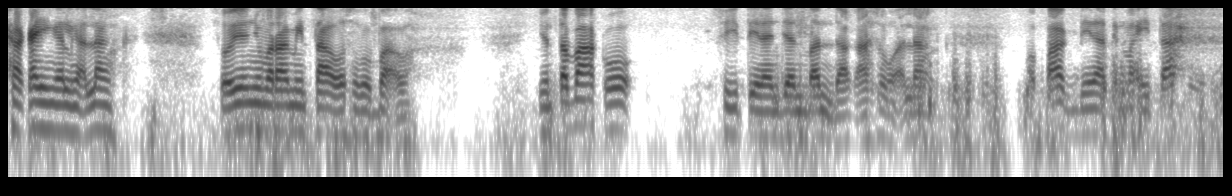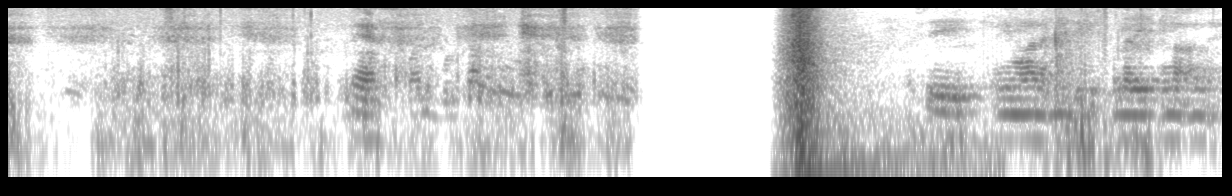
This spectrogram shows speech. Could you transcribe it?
Kakahingal nga lang. So, yun yung maraming tao sa baba o. Yung tabako, city nandyan banda. Kaso nga lang, mapag, di natin makita. Ayan. Kasi yung mga nagdidikit pala rito na ano eh.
